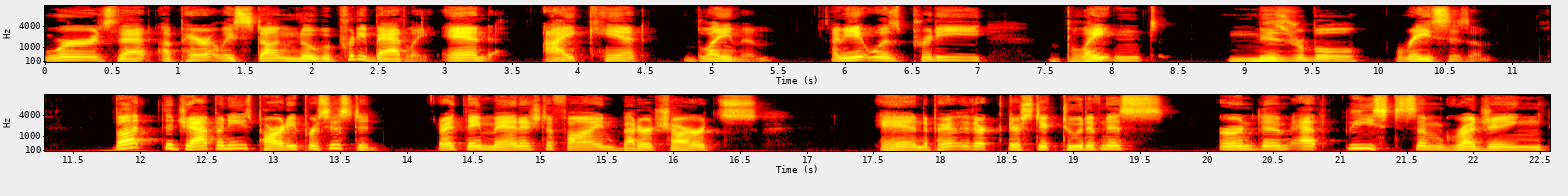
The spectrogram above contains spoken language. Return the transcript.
Words that apparently stung Nobu pretty badly, and I can't blame him. I mean, it was pretty blatant, miserable racism. But the Japanese party persisted, right? They managed to find better charts, and apparently their their stick to itiveness earned them at least some grudging,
